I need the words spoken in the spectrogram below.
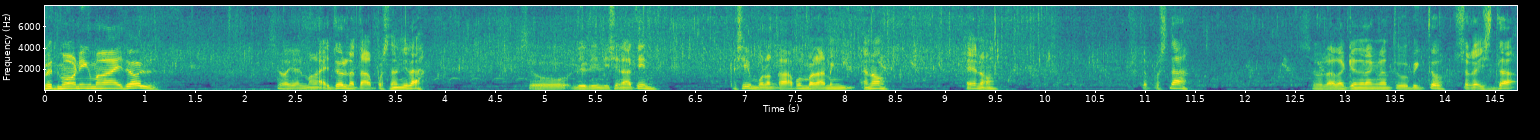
Good morning mga idol. So ayan mga idol, natapos na nila. So lilinisin natin. Kasi mulang kahapon maraming ano, ayan o. Tapos na. So lalagyan na lang ng tubig to, saka isda.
